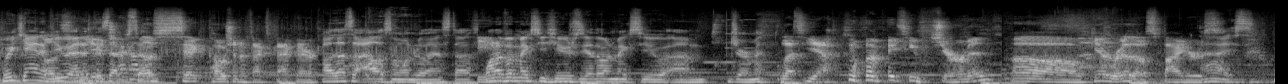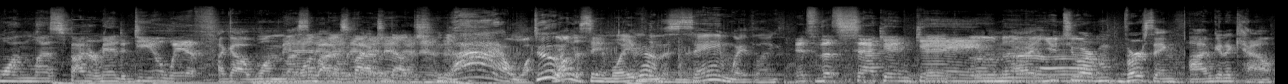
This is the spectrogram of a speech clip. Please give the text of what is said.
We can if Oh, you edit Dude, this episode. sick potion effects back there. Oh, that's the Alice in Wonderland stuff. Yeah. One of them makes you huge, the other one makes you um, German. Less, yeah. what makes you German? Oh, get rid of those spiders. Nice. One less Spider-Man to deal with. I got one less One spider. less spider without you. Wow, dude. We're on the same wave. We're on the same wavelength. It's the second game. Um, All right, you two are versing. I'm gonna count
